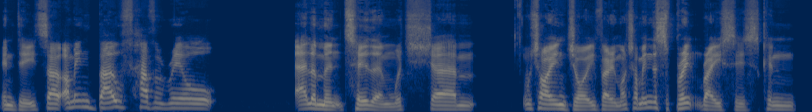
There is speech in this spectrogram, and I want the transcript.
Indeed, so I mean, both have a real element to them, which um, which I enjoy very much. I mean, the sprint races can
